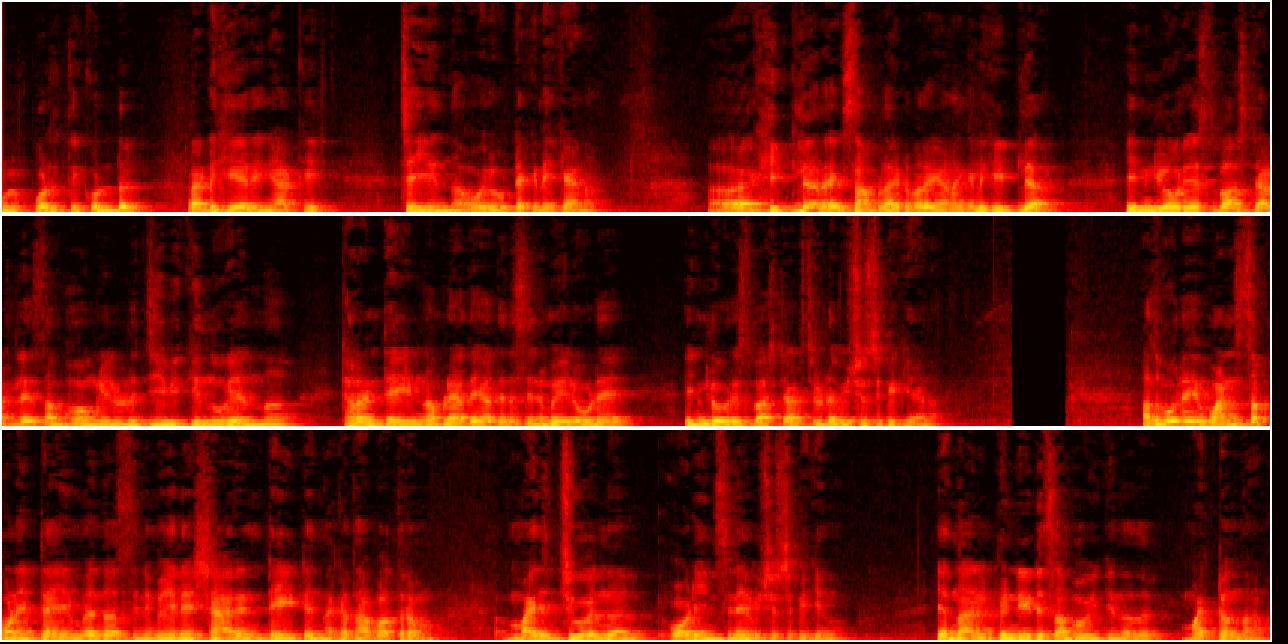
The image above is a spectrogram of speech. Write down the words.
ഉൾപ്പെടുത്തിക്കൊണ്ട് റെഡ് ഹിയറിംഗ് ആക്കി ചെയ്യുന്ന ഒരു ടെക്നിക്കാണ്. ഹിറ്റ്ലർ എക്സാമ്പിളായിട്ട് പറയുകയാണെങ്കിൽ ഹിറ്റ്ലർ ഇൻഗ്ലോറിയസ് ബാസ്റ്റാർഡിലെ സംഭവങ്ങളിലൂടെ ജീവിക്കുന്നു എന്ന് ടെറന്റൈൻ നമ്മളെ അദ്ദേഹത്തിന്റെ സിനിമയിലൂടെ ഇൻഗ്ലോറിയസ് ബാസ്റ്റാർഡ്സിലൂടെ വിശ്വസിപ്പിക്കുകയാണ്. അതുപോലെ വൺസ് അപ്പോൺ എ ടൈം എന്ന സിനിമയിലെ ഷാരൻ ടൈറ്റ് എന്ന കഥാപാത്രം മരിച്ചു എന്ന് ഓഡിയൻസിനെ വിശ്വസിപ്പിക്കുന്നു. എന്നാൽ പിന്നീട് സംഭവിക്കുന്നത് മറ്റൊന്നാണ്.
